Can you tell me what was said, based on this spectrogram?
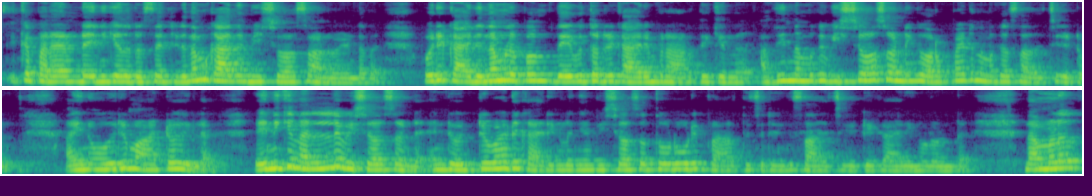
ചിലരൊക്കെ പറയാറുണ്ട് എനിക്കത് റിസൾട്ട് കിട്ടി നമുക്ക് ആദ്യം വിശ്വാസമാണ് വേണ്ടത്. ഒരു കാര്യം നമ്മളിപ്പം ദൈവത്തോടൊരു കാര്യം പ്രാർത്ഥിക്കുന്നത് അതിൽ നമുക്ക് വിശ്വാസം ഉണ്ടെങ്കിൽ ഉറപ്പായിട്ട് നമുക്ക് സാധിച്ചു കിട്ടും. അതിന് ഒരു മാറ്റവും ഇല്ല. എനിക്ക് നല്ല വിശ്വാസമുണ്ട്. എന്റെ ഒരുപാട് കാര്യങ്ങൾ ഞാൻ വിശ്വാസത്തോടു കൂടി പ്രാർത്ഥിച്ചിട്ട് എനിക്ക് സാധിച്ചു കിട്ടിയ കാര്യങ്ങളുണ്ട്. നമ്മൾ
